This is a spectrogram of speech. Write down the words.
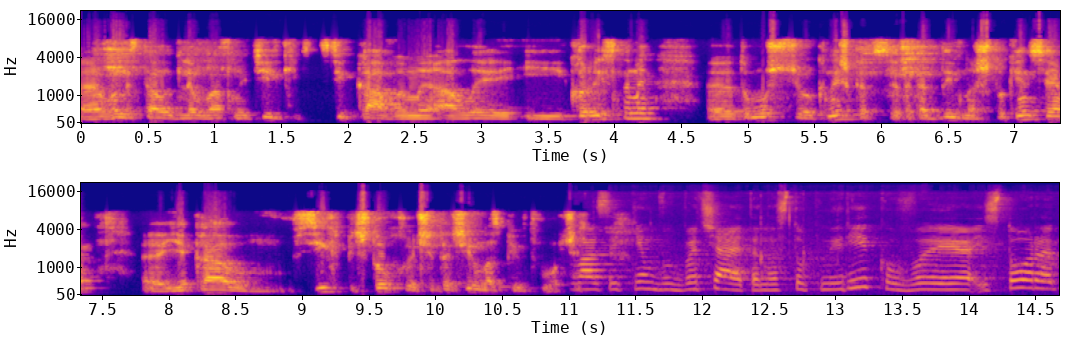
е, вони стали для вас не тільки цікавими, але і корисними, е, тому що книжка це така дивна штукенція, е, яка всіх підштовхує читачів на співтворчість. Вас, яким ви бачаєте наступний рік? Ви історик,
